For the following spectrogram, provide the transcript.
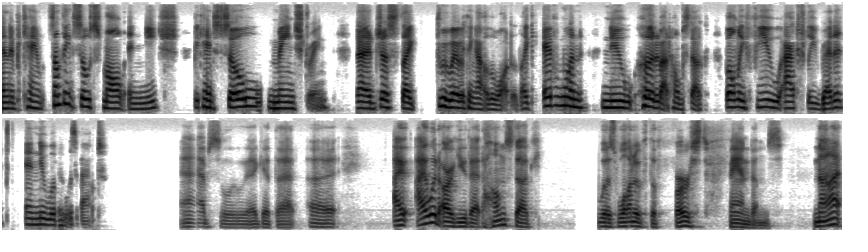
and it became something so small and niche became so mainstream that it just like threw everything out of the water. Like everyone knew, heard about Homestuck, but only few actually read it and knew what it was about. Absolutely, I get that. Uh, I I would argue that Homestuck was one of the first fandoms. Not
